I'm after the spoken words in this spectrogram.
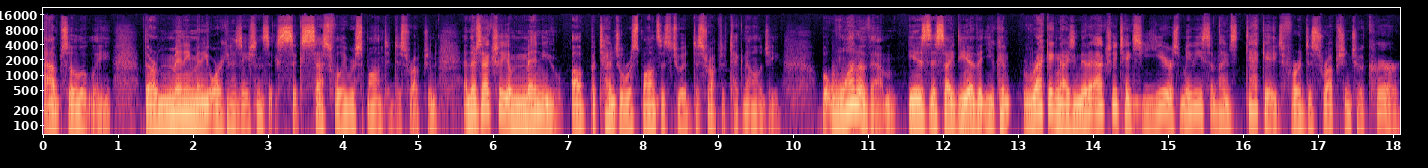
absolutely. There are many, many organizations that successfully respond to disruption. And there's actually a menu of potential responses to a disruptive technology. But one of them is this idea that you can recognizing that it actually takes years, maybe sometimes decades for a disruption to occur.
